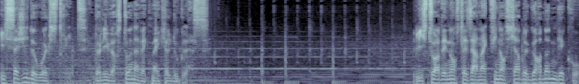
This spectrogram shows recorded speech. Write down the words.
Il s'agit de Wall Street, d'Oliver Stone avec Michael Douglas. L'histoire dénonce les arnaques financières de Gordon Gecko,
